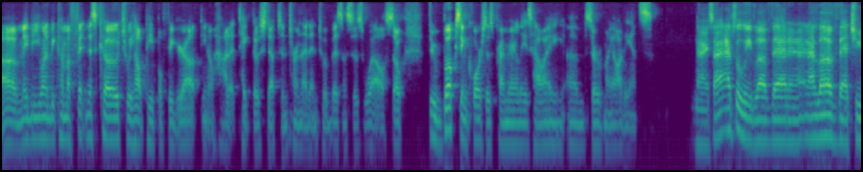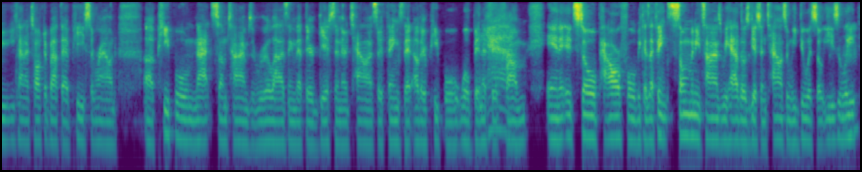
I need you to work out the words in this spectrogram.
Uh, maybe you want to become a fitness coach. We help people figure out you know how to take those steps and turn that into a business as well. So through books and courses primarily is how i um, serve my audience Nice. I absolutely love that. And, and I love that you, you kind of talked about that piece around uh, people not sometimes realizing that their gifts and their talents are things that other people will benefit yeah. from. And it's so powerful because I think so many times we have those gifts and talents and we do it so easily mm-hmm.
